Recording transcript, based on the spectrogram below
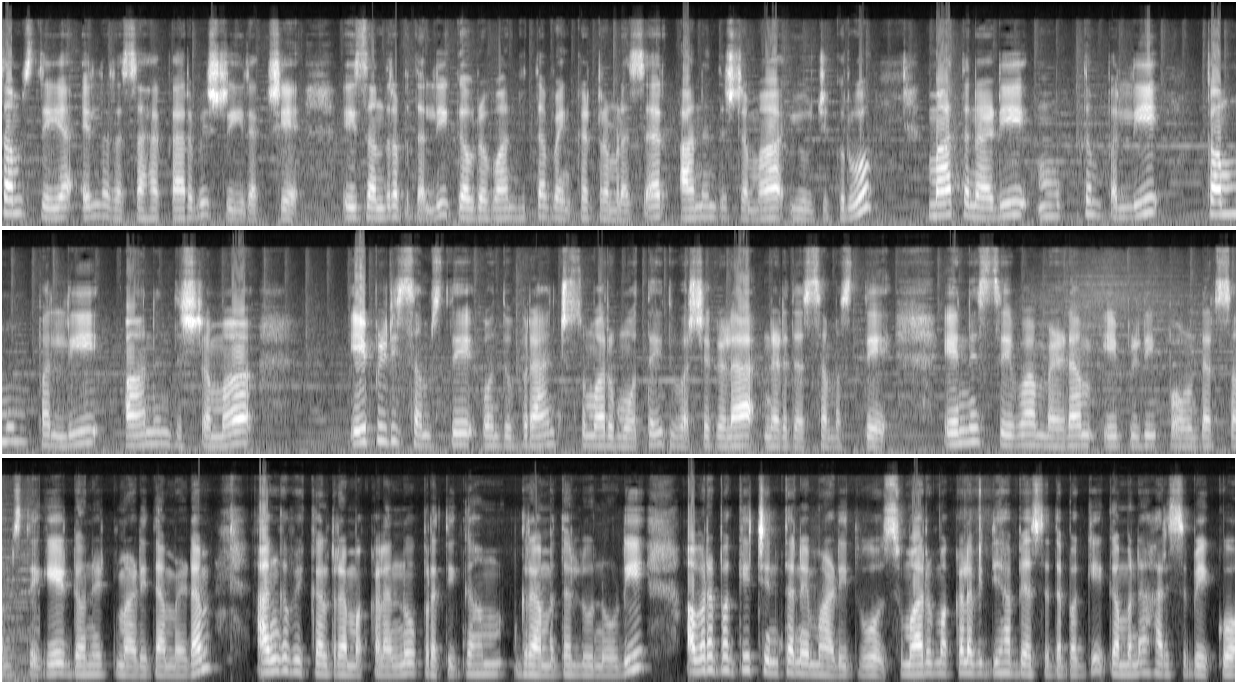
ಸಂಸ್ಥೆಯ ಎಲ್ಲರ ಸಹಕಾರವೇ ಶ್ರೀರಕ್ಷೆ. ಈ ಸಂದರ್ಭದಲ್ಲಿ ಗೌರವಾನ್ವಿತ ವೆಂಕಟರಮಣ ಸರ್ ಆನಂದ ಶ್ರಮ ಯೋಜಕರು. ಮಾತನಾಡಿ, ಮುಕ್ತಂಪಲ್ಲಿ, ಕಮ್ಮಂಪಲ್ಲಿ ಆನಂದ ಶ್ರಮ ಎಪಿಡಿ ಸಂಸ್ಥೆ ಒಂದು ಬ್ರಾಂಚ್ ಸುಮಾರು ಮೂವತ್ತೈದು ವರ್ಷಗಳ ನಡೆದ ಸಂಸ್ಥೆ. ಎನ್ ಎಸ್ ಸೇವಾ ಮೇಡಮ್ ಎಪಿಡಿ ಫೌಂಡರ್ ಸಂಸ್ಥೆಗೆ ಡೊನೇಟ್ ಮಾಡಿದ ಮೇಡಮ್ ಅಂಗವಿಕಲರ ಮಕ್ಕಳನ್ನು ಪ್ರತಿ ಗ್ರಾಮ್, ಗ್ರಾಮದಲ್ಲೂ ನೋಡಿ ಅವರ ಬಗ್ಗೆ ಚಿಂತನೆ ಮಾಡಿದ್ವು. ಸುಮಾರು ಮಕ್ಕಳ ವಿದ್ಯಾಭ್ಯಾಸದ ಬಗ್ಗೆ ಗಮನ ಹರಿಸಬೇಕು.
